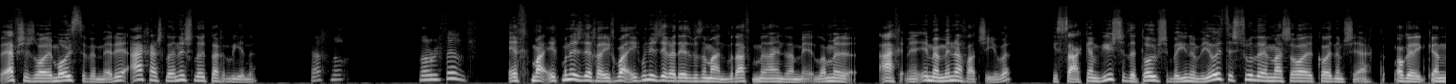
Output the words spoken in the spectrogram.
efsche schoi moiste für mir, ach, ich schleine schleutach biene. Ach noch? No refilms. Ich ma ich bin nicht sicher, ich ich bin nicht sicher, was meint, aber darf mir eins am mehr. Mir ach immer minna fatschive. Ich sag, wie ist der Teufel bei Ihnen, wie ist die Schule, was soll koidem schacht. Okay, can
